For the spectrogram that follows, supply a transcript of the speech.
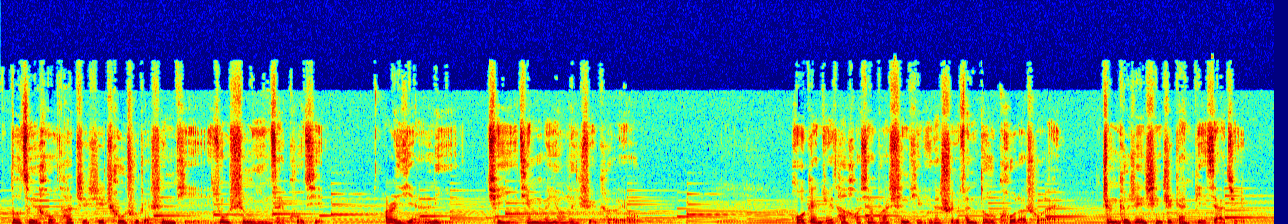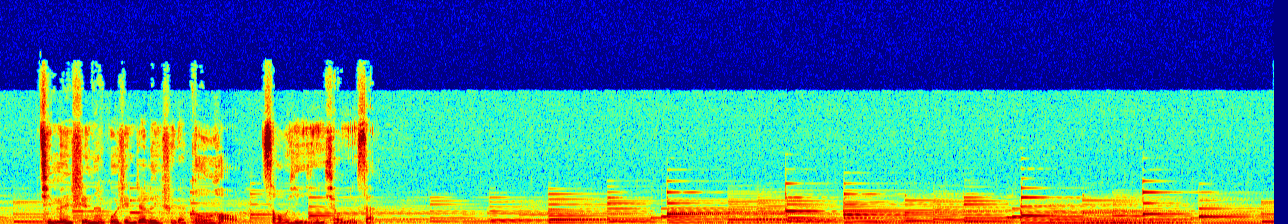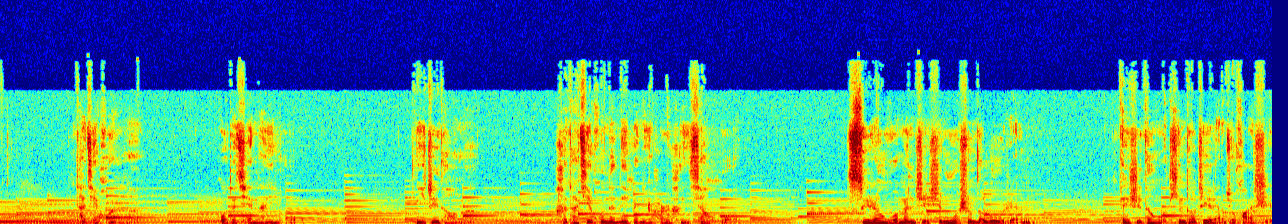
到最后，他只是抽搐着身体，用声音在哭泣，而眼里却已经没有泪水可流。我感觉他好像把身体里的水分都哭了出来，整个人甚至干瘪下去。进门时那股忍着泪水的高傲早已烟消云散。结婚了，我的前男友。你知道吗？和他结婚的那个女孩很像我。虽然我们只是陌生的路人，但是当我听到这两句话时，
